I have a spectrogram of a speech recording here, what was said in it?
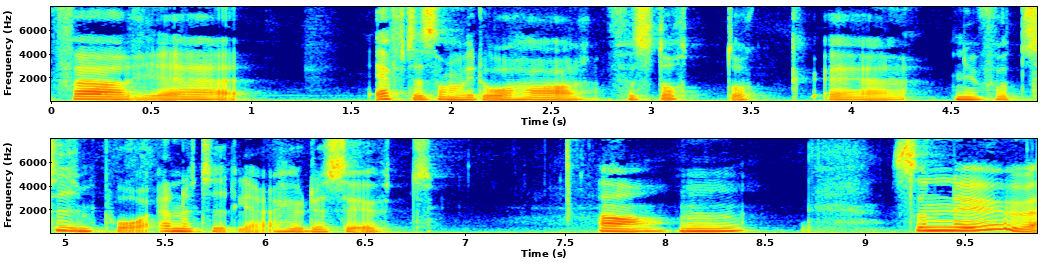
För eh, eftersom vi då har förstått och eh, nu fått syn på ännu tydligare hur det ser ut. Ja. Mm. Så nu,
